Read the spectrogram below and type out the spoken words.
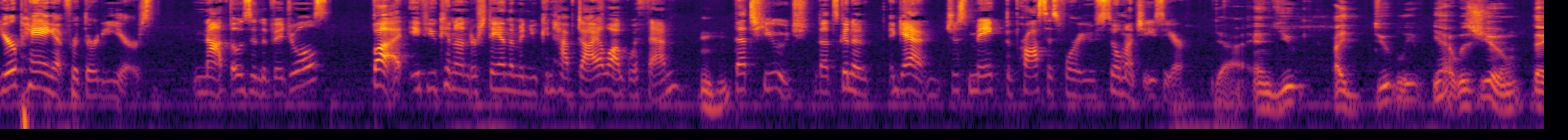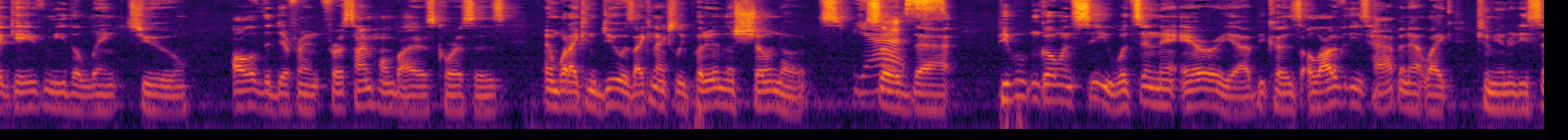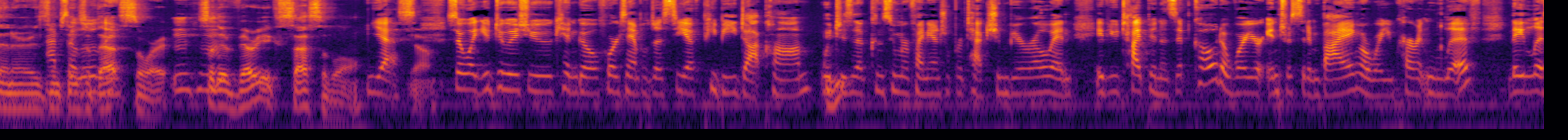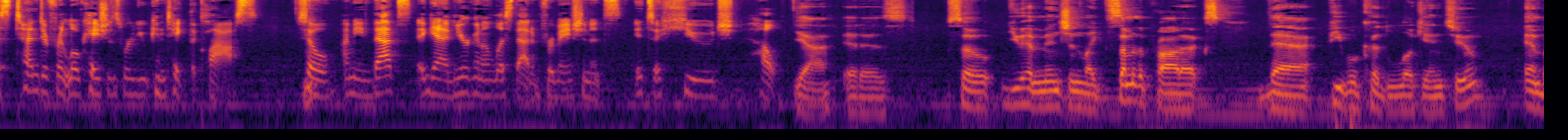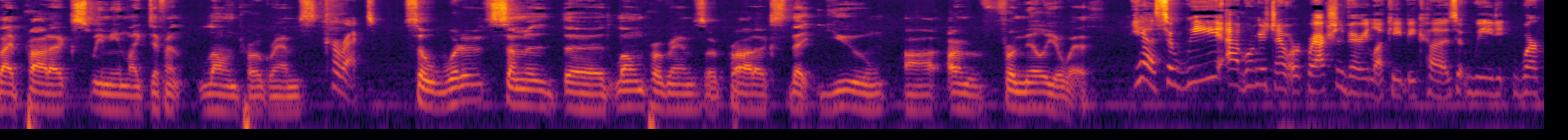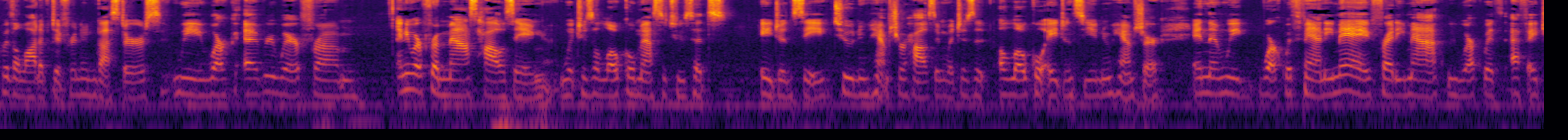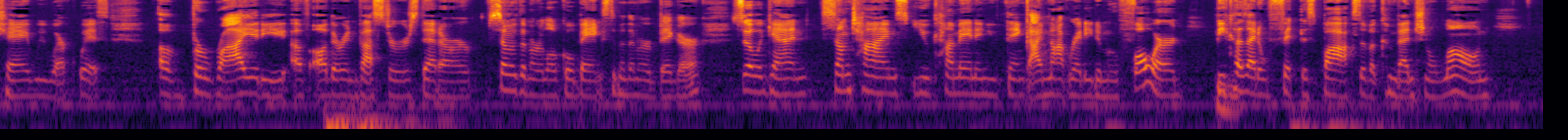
you're paying it for 30 years, not those individuals. But if you can understand them and you can have dialogue with them, Mm-hmm. that's huge. That's going to, again, just make the process for you so much easier. Yeah, and you, I do believe, yeah, it was you that gave me the link to all of the different first time homebuyers courses. And what I can do is I can actually put it in the show notes Yes. so that people can go and see what's in their area because a lot of these happen at like community centers and things of that sort. So they're very accessible. Yes. Yeah. So what you do is you can go, for example, to cfpb.com, which Mm-hmm. is a Consumer Financial Protection Bureau, and if you type in a zip code of where you're interested in buying or where you currently live, they list 10 different locations where you can take the class. So, I mean, that's again, you're going to list that information. It's it's a huge help. Yeah, it is. So you have mentioned like some of the products that people could look into. And by products, we mean like different loan programs. Correct. So, what are some of the loan programs or products that you uh, are familiar with? Yeah, so we at Mortgage Network, we're actually very lucky because we work with a lot of different investors. We work everywhere from anywhere from Mass Housing, which is a local Massachusetts agency, to New Hampshire Housing, which is a, a local agency in New Hampshire. And then we work with Fannie Mae, Freddie Mac, we work with FHA, we work with a variety of other investors that are some of them are local banks some of them are bigger. So again sometimes you come in and you think i'm not ready to move forward hmm. because i don't fit this box of a conventional loan.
